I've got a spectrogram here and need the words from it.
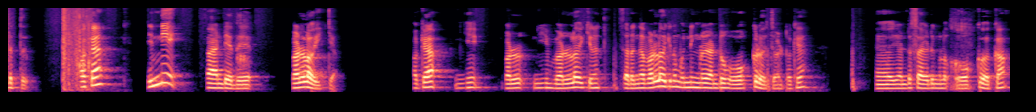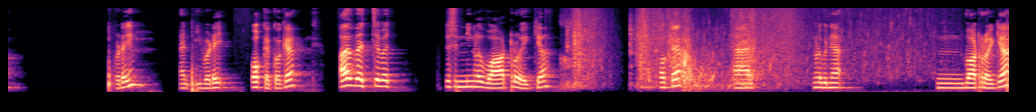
എടുത്ത്. ഓക്കെ. ഇനി വേണ്ടത് വെള്ളം ഒഴിക്കാം. ഓക്കെ. ഇനി വെള്ളം ഇനി വെള്ളം ഒഴിക്കുന്ന ചടങ്ങ്. വെള്ളം ഒഴിക്കുന്ന മുന്നേ നിങ്ങൾ രണ്ട് ഓക്കട് വെച്ചോട്ടോ ഓക്കെ. രണ്ട് സൈഡ് നിങ്ങൾ ഓക്ക് വെക്കാം. ഇവിടെയും ആൻഡ് ഇവിടെ ഓക്കെ ഓക്കെ. അത് വെച്ച് വെച്ച് നിങ്ങൾ വാട്ടർ ഒഴിക്കുക ഓക്കെ ആൻഡ് നിങ്ങൾ പിന്നെ വാട്ടർ ഒഴിക്കുക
